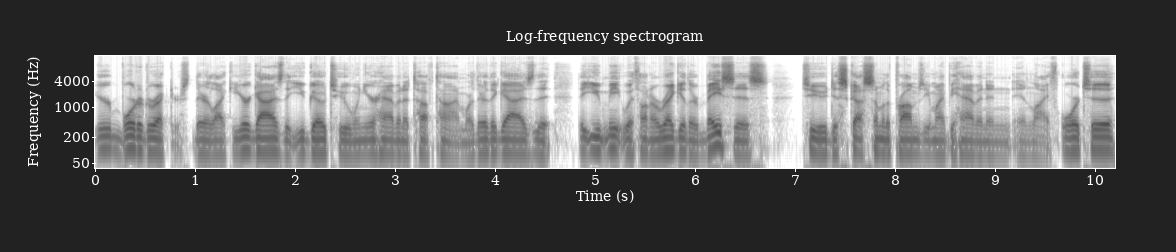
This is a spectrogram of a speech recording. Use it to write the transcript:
your board of directors. They're like your guys that you go to when you're having a tough time, or they're the guys that that you meet with on a regular basis to discuss some of the problems you might be having in, in life, or to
